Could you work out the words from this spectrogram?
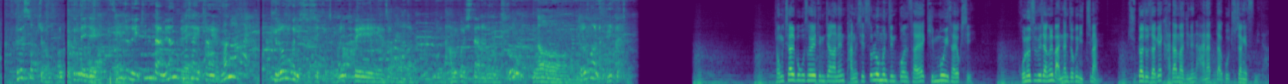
이 그랬었죠. 그러니까 근데 이제 생존이 튄다면 회사 입장에선 그런 건 있을 수 있겠죠. 머니투데이에서 뭐가 뭐 나올 것이다라는 것도 어. 그런 건 아니겠죠. 경찰 보고서에 등장하는 당시 솔로몬 증권사의 김모 이사 역시 권오수 회장을 만난 적은 있지만 주가 조작에 가담하지는 않았다고 주장했습니다.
